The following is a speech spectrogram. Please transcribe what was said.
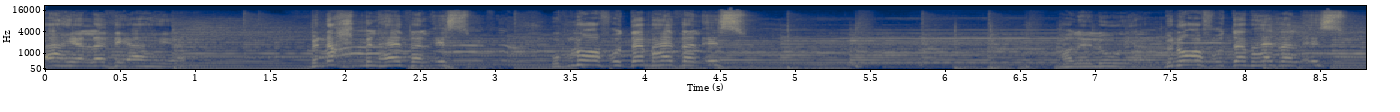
أهيا الذي أهيا بنحمل هذا الاسم وبنقف قدام هذا الاسم. هللويا. بنقف قدام هذا الاسم.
